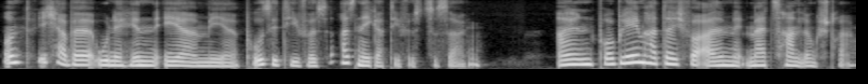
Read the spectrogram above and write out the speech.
Und ich habe ohnehin eher mehr Positives als Negatives zu sagen. Ein Problem hatte ich vor allem mit Matts Handlungsstrang.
